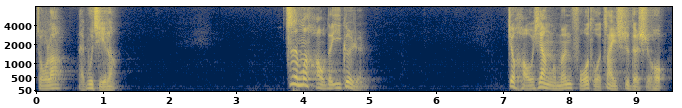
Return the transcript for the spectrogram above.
走了，来不及了。这么好的一个人，就好像我们佛陀在世的时候，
